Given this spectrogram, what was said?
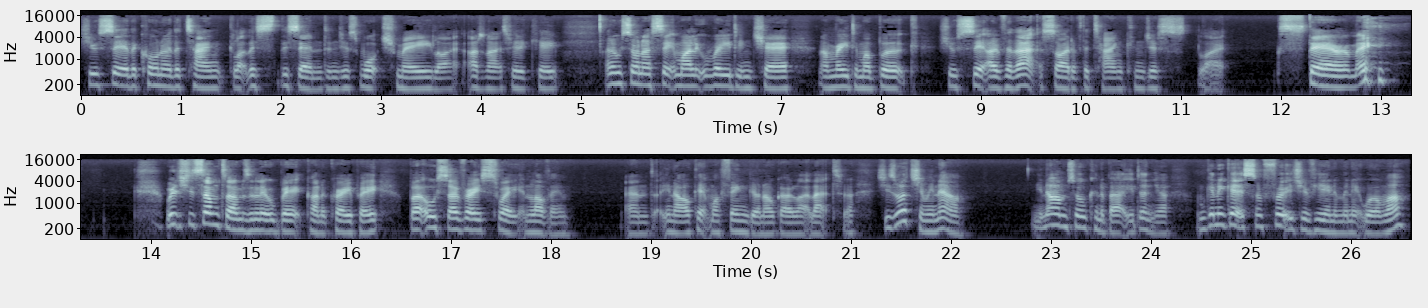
She'll sit at the corner of the tank, like this this end, and just watch me. Like I don't know, it's really cute. And also when I sit in my little reading chair and I'm reading my book, she'll sit over that side of the tank and just like stare at me. Which is sometimes a little bit kind of creepy, but also very sweet and loving. And, you know, I'll get my finger and I'll go like that. She's watching me now. You know I'm talking about you, don't you? I'm going to get some footage of you in a minute, Wilma.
